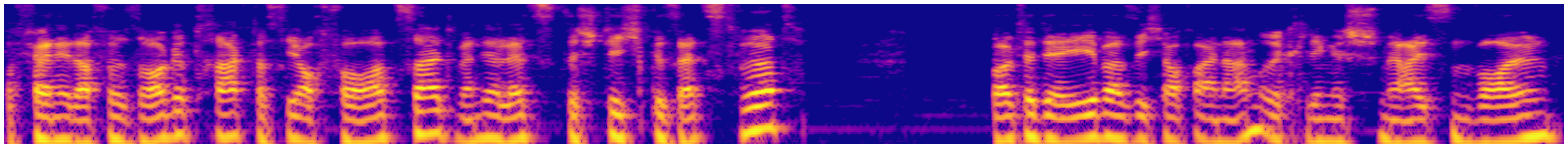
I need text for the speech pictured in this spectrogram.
Sofern ihr dafür Sorge tragt, dass ihr auch vor Ort seid, wenn der letzte Stich gesetzt wird, sollte der Eber sich auf eine andere Klinge schmeißen wollen,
